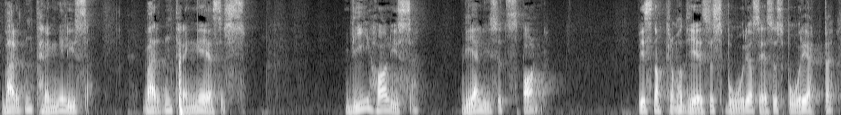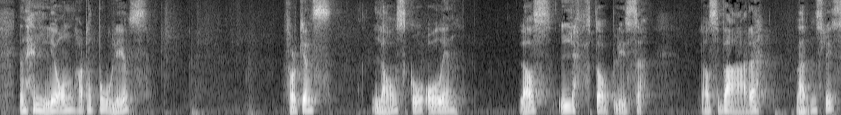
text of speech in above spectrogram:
Verden trenger lyset. Verden trenger Jesus. Vi har lyset. Vi er lysets barn. Vi snakker om at Jesus bor i oss, Jesus bor i hjertet. Den hellige ånd har tatt bolig i oss. Folkens, la oss gå all in. La oss løfte opp lyset. La oss være verdens lys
